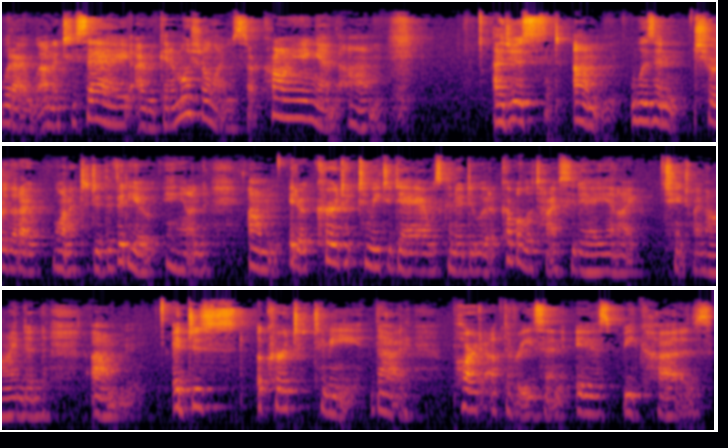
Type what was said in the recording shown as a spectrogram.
what I wanted to say, I would get emotional, I would start crying, and um, I just um, wasn't sure that I wanted to do the video. And um, it occurred to me today, I was going to do it a couple of times today, and I changed my mind. And um, it just occurred to me that part of the reason is because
